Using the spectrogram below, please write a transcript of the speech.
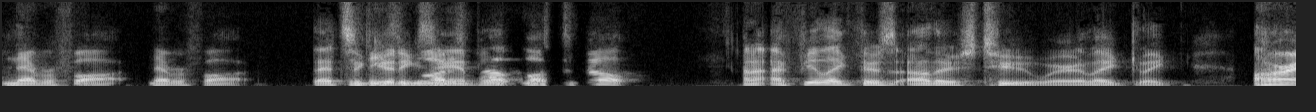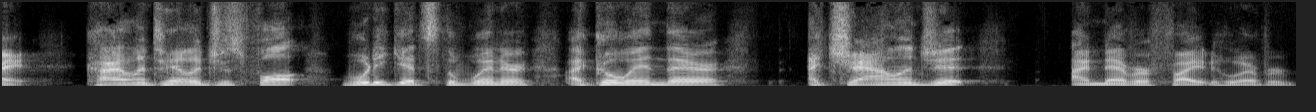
never fought, never fought. That's a DC good lost his example. belt, Lost his belt. And I feel like there's others too, where like like, all right, Kyle and Taylor just fought. Woody gets the winner. I go in there, I challenge it. I never fight whoever,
